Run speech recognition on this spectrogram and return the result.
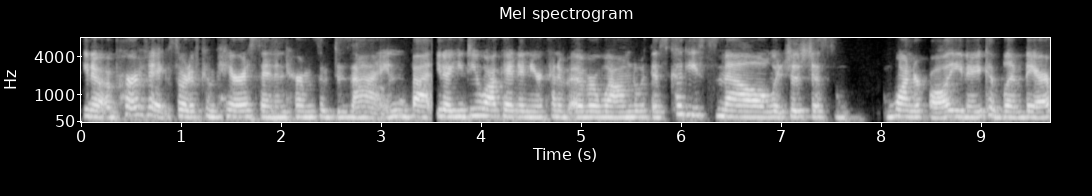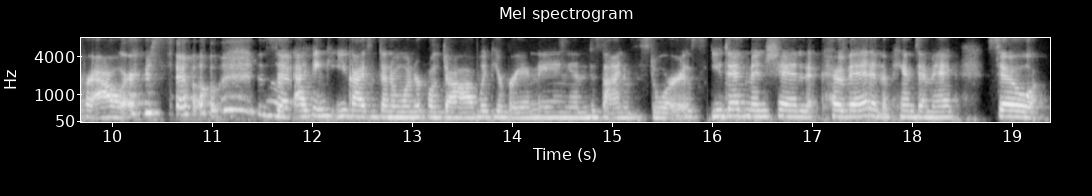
you know, a perfect sort of comparison in terms of design. But, you know, you do walk in and you're kind of overwhelmed with this cookie smell, which is just wonderful. You know, you could live there for hours. So, so I think you guys have done a wonderful job with your branding and design of the stores. You did mention COVID and the pandemic. So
